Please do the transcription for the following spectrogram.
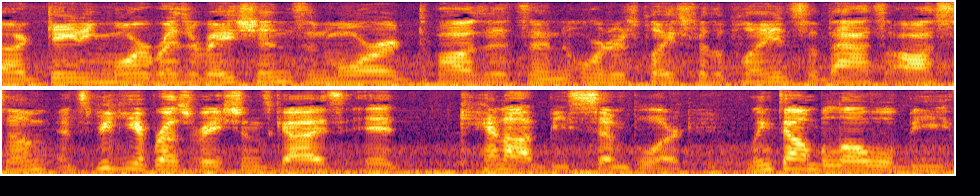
Uh, gaining more reservations and more deposits and orders placed for the plane, so that's awesome. And speaking of reservations, guys, it cannot be simpler. Link down below will be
